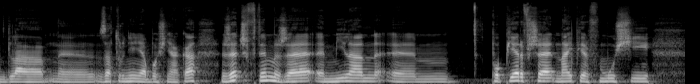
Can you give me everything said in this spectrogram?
dla zatrudnienia Bośniaka. Rzecz w tym, że Milan po pierwsze najpierw musi E,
